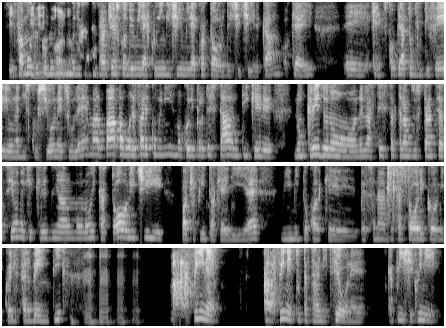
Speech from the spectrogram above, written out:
sì, il famoso sì, ecumenismo di Papa Francesco nel 2015-2014 circa, ok? eh, che è scoppiato un putiferio, una discussione sulle eh, ma il Papa vuole fare comunismo con i protestanti che non credono nella stessa transustanziazione che crediamo noi cattolici. Faccio finta che è di, eh, mi imito qualche personaggio cattolico di quelli ferventi, ma alla fine, alla fine è tutta tradizione, capisci? Quindi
